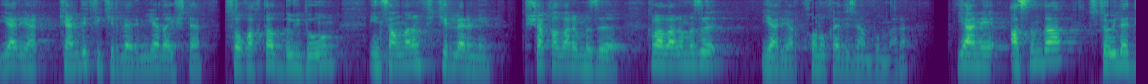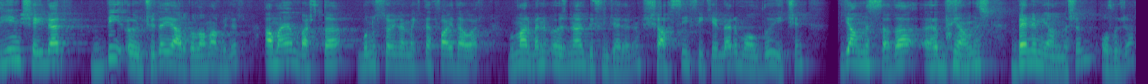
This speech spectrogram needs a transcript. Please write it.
Yer yer kendi fikirlerimi ya da işte sokakta duyduğum insanların fikirlerini, şakalarımızı, kralarımızı yer yer konuk edeceğim bunlara. Yani aslında söylediğim şeyler bir ölçüde yargılanabilir ama en başta bunu söylemekte fayda var. Bunlar benim öznel düşüncelerim, şahsi fikirlerim olduğu için yanlışsa da e, bu yanlış benim yanlışım olacak.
